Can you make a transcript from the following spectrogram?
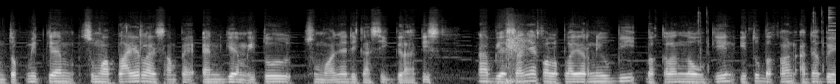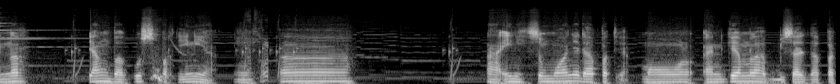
untuk mid game semua player lah sampai end game itu semuanya dikasih gratis. Nah biasanya kalau player newbie bakalan login itu bakalan ada banner yang bagus seperti ini ya. Nih, uh, nah ini semuanya dapat ya. Mau end game lah bisa dapat.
